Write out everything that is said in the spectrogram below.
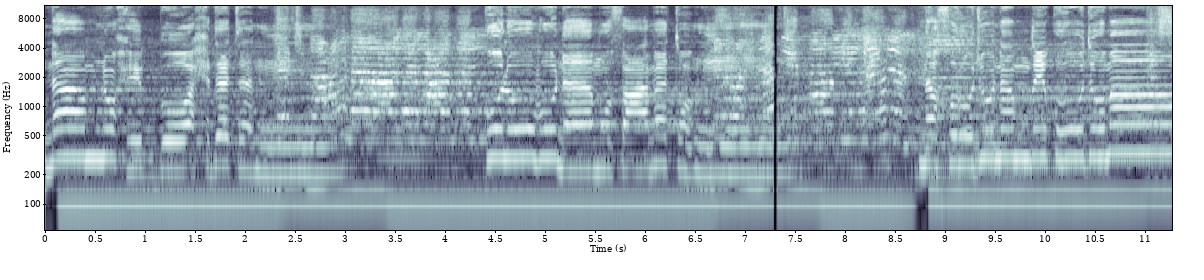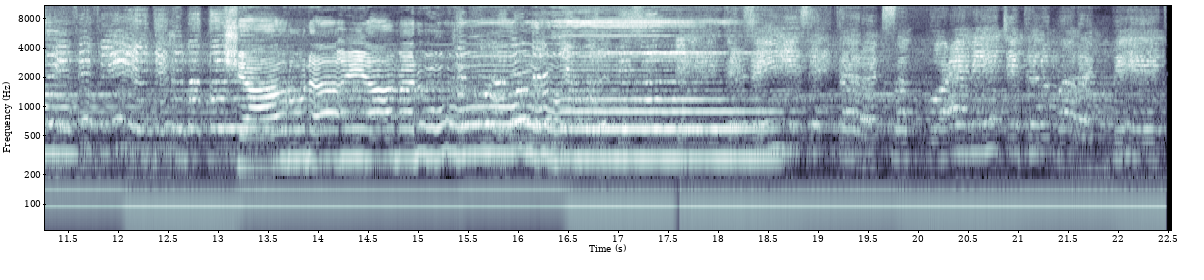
نعم نحب وحدة. تجمعنا على العمل. قلوبنا مفعمة. نخرج نمضي قدما. شعارنا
